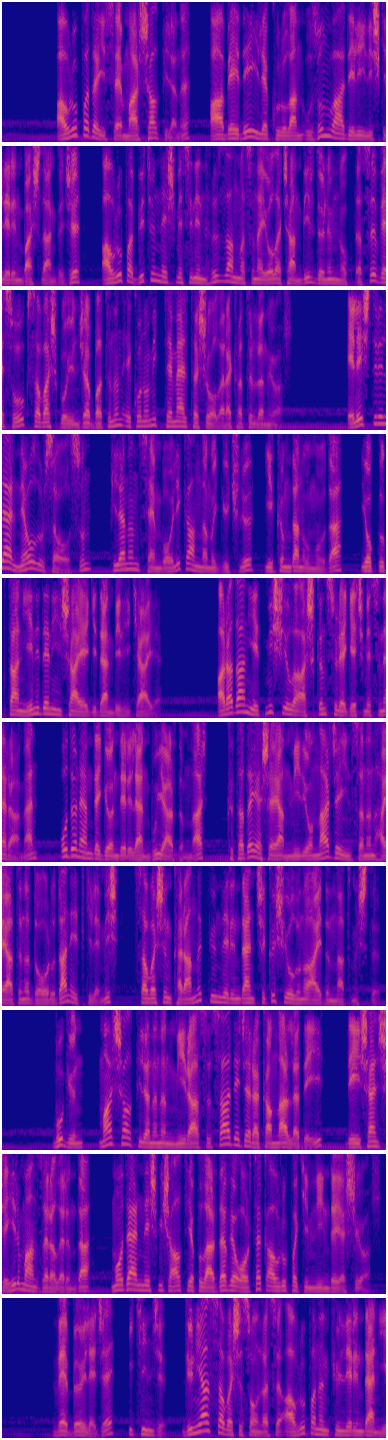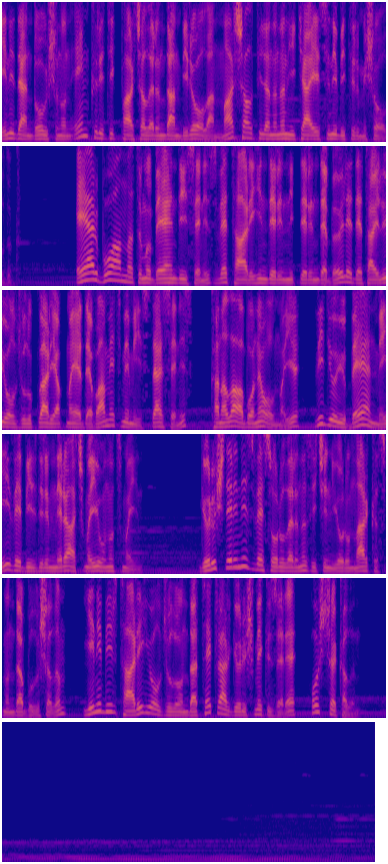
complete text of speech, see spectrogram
Avrupa'da ise Marshall Planı, ABD ile kurulan uzun vadeli ilişkilerin başlangıcı, Avrupa bütünleşmesinin hızlanmasına yol açan bir dönüm noktası ve Soğuk Savaş boyunca Batı'nın ekonomik temel taşı olarak hatırlanıyor. Eleştiriler ne olursa olsun, planın sembolik anlamı güçlü, yıkımdan umuda, yokluktan yeniden inşaya giden bir hikaye. Aradan 70 yılı aşkın süre geçmesine rağmen, o dönemde gönderilen bu yardımlar, kıtada yaşayan milyonlarca insanın hayatını doğrudan etkilemiş, savaşın karanlık günlerinden çıkış yolunu aydınlatmıştı. Bugün, Marshall Planı'nın mirası sadece rakamlarla değil, değişen şehir manzaralarında, modernleşmiş altyapılarda ve ortak Avrupa kimliğinde yaşıyor. Ve böylece, 2. Dünya Savaşı sonrası Avrupa'nın küllerinden yeniden doğuşunun en kritik parçalarından biri olan Marshall Planı'nın hikayesini bitirmiş olduk. Eğer bu anlatımı beğendiyseniz ve tarihin derinliklerinde böyle detaylı yolculuklar yapmaya devam etmemi isterseniz, kanala abone olmayı, videoyu beğenmeyi ve bildirimleri açmayı unutmayın. Görüşleriniz ve sorularınız için yorumlar kısmında buluşalım, yeni bir tarih yolculuğunda tekrar görüşmek üzere, hoşçakalın.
